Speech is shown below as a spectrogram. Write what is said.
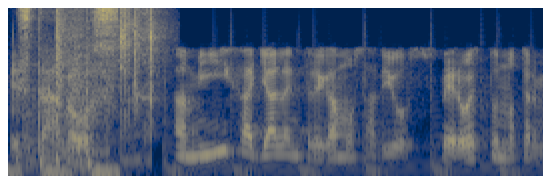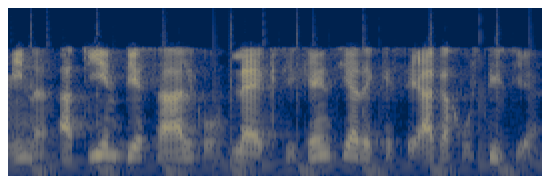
Estados. A mi hija ya la entregamos a Dios, pero esto no termina. Aquí empieza algo, la exigencia de que se haga justicia.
